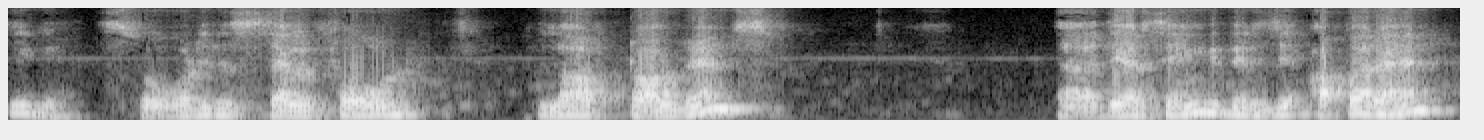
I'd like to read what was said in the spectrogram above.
Okay. So what is the Shelford law of tolerance? Uh, they are saying there is a upper and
